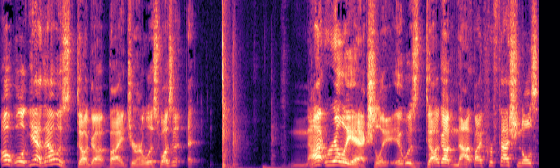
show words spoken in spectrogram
Oh, well, yeah, that was dug up by journalists, wasn't it? Not really, actually. It was dug up not by professionals,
